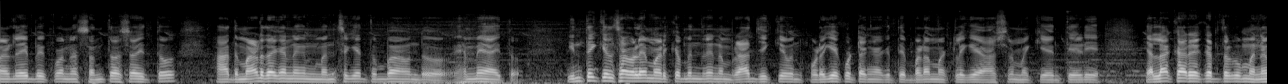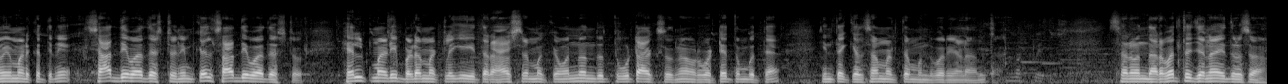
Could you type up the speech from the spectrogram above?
ಮಾಡಲೇಬೇಕು ಅನ್ನೋ ಸಂತೋಷ ಇತ್ತು. ಅದು ಮಾಡಿದಾಗ ನನ್ನ ಮನಸ್ಸಿಗೆ ತುಂಬ ಒಂದು ಹೆಮ್ಮೆ ಆಯಿತು. ಇಂಥ ಕೆಲಸಗಳೇ ಮಾಡ್ಕೊಂಬಂದರೆ ನಮ್ಮ ರಾಜ್ಯಕ್ಕೆ ಒಂದು ಕೊಡುಗೆ ಕೊಟ್ಟಂಗೆ ಆಗುತ್ತೆ. ಬಡ ಮಕ್ಕಳಿಗೆ ಆಶ್ರಮಕ್ಕೆ ಅಂತೇಳಿ ಎಲ್ಲ ಕಾರ್ಯಕರ್ತರಿಗೂ ಮನವಿ ಮಾಡ್ಕೊತೀನಿ. ಸಾಧ್ಯವಾದಷ್ಟು ನಿಮ್ಮ ಕೈಲಿ ಸಾಧ್ಯವಾದಷ್ಟು. ಹೆಲ್ಪ್ ಮಾಡಿ ಬಡ ಮಕ್ಕಳಿಗೆ ಈ ಥರ ಆಶ್ರಮಕ್ಕೆ ಒಂದೊಂದು ಊಟ ಹಾಕ್ಸಿದ್ರೆ ಅವ್ರ ಹೊಟ್ಟೆ ತುಂಬುತ್ತೆ. ಇಂಥ ಕೆಲಸ ಮಾಡ್ತಾ ಮುಂದುವರಿಯೋಣ ಅಂತ. ಸರ್, ಒಂದು ಅರವತ್ತು ಜನ ಇದ್ದರು ಸರ್.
